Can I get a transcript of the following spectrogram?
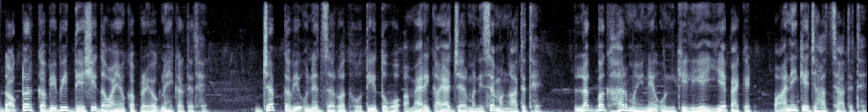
डॉक्टर कभी भी देशी दवाइयों का प्रयोग नहीं करते थे। जब कभी उन्हें ज़रूरत होती तो वो अमेरिका या जर्मनी से मंगाते थे। लगभग हर महीने उनके लिए ये पैकेट पानी के जहाज़ से आते थे।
